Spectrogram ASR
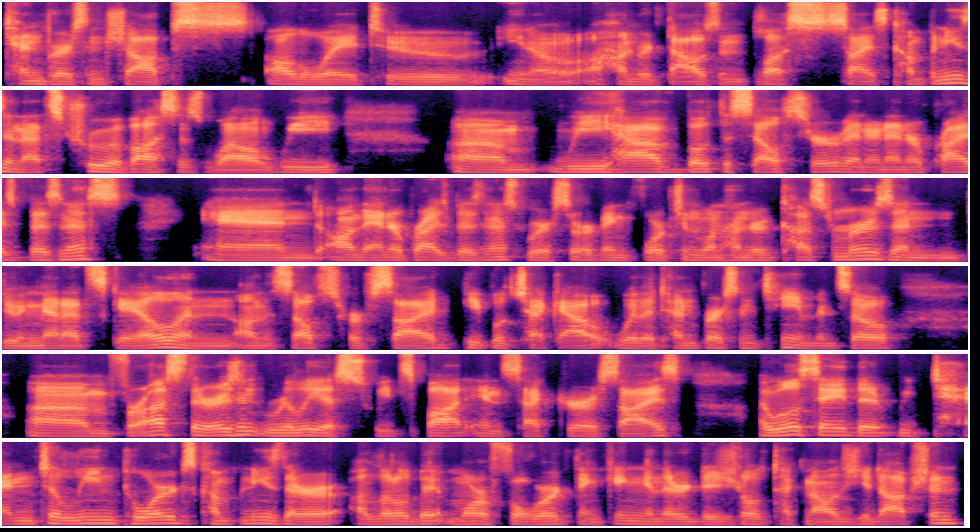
10 person shops all the way to, you know, 100,000 plus size companies. And that's true of us as well. We, um, we have both the self serve and an enterprise business. And on the enterprise business, we're serving Fortune 100 customers and doing that at scale. And on the self serve side, people check out with a 10 person team. And so um, for us, there isn't really a sweet spot in sector or size. I will say that we tend to lean towards companies that are a little bit more forward thinking in their digital technology adoption.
